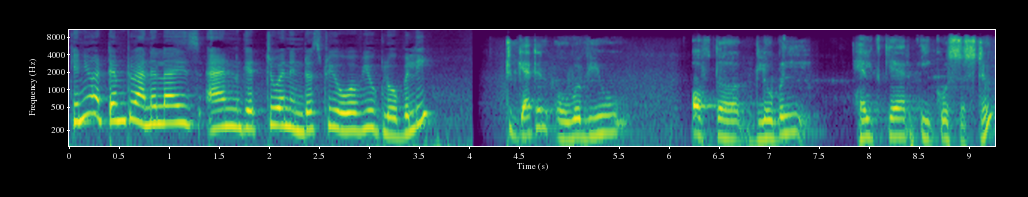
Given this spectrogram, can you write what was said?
Can you attempt to analyze and get to an industry overview globally? To get an overview of the global healthcare ecosystem,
